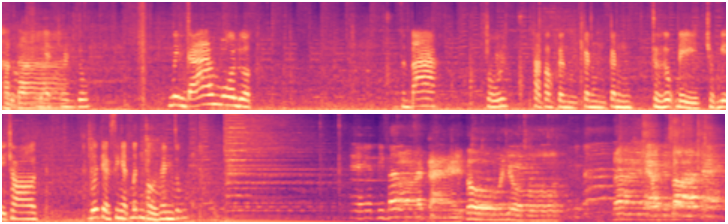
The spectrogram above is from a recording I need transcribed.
Thật ra-. Mình đã mua được phần ba số sản phẩm cần cần cần sử dụng để chuẩn bị cho bữa tiệc sinh nhật bất ngờ cho anh Dũng. Happy birthday to you. Happy birthday.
